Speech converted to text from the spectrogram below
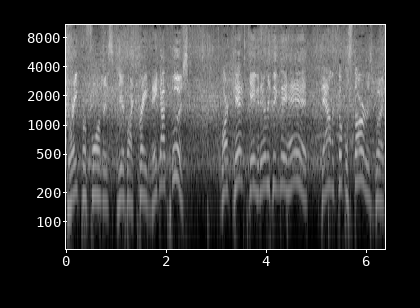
Great performance here by Creighton. They got pushed. Marquette gave it everything they had, down a couple starters, but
